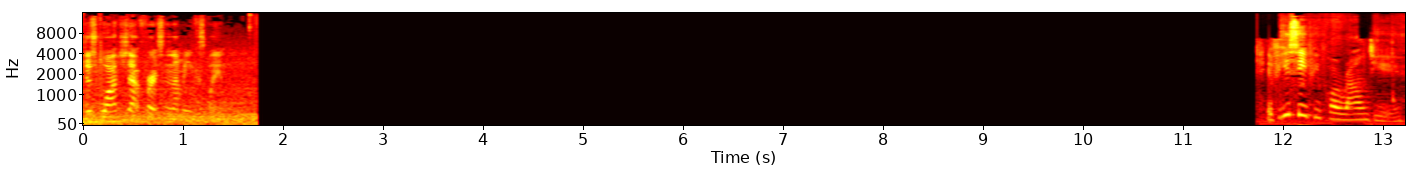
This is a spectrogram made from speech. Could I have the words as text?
Just watch that first and let me explain. If you see people around you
